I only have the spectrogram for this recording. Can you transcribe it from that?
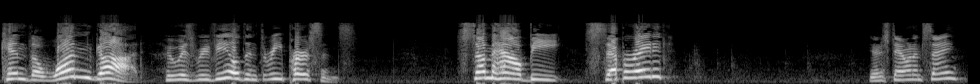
can the one God who is revealed in three persons somehow be separated? You understand what I'm saying?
